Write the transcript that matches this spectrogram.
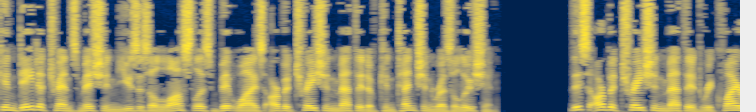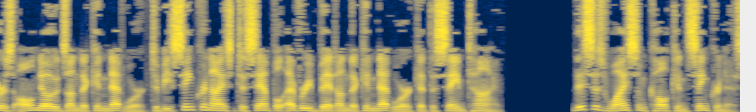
CAN data transmission uses a lossless bitwise arbitration method of contention resolution. This arbitration method requires all nodes on the CAN network to be synchronized to sample every bit on the CAN network at the same time. This is why some call CAN synchronous.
